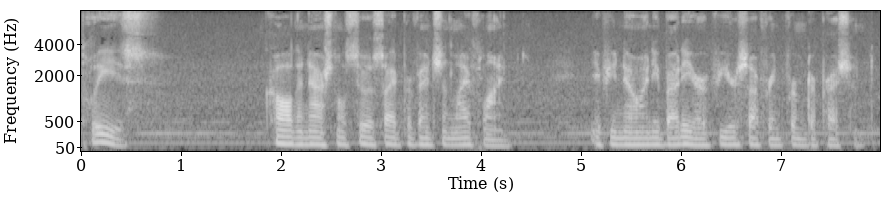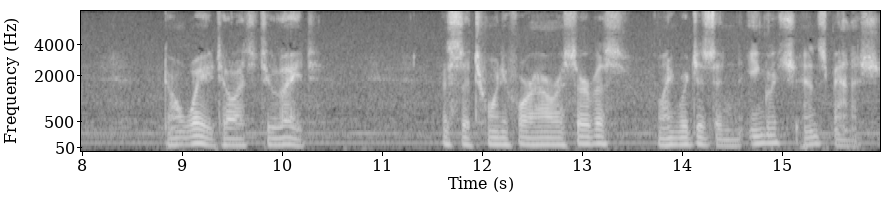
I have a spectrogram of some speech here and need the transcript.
Please call the National Suicide Prevention Lifeline if you know anybody or if you're suffering from depression. Don't wait till it's too late. This is a 24 hour service, languages in English and Spanish.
